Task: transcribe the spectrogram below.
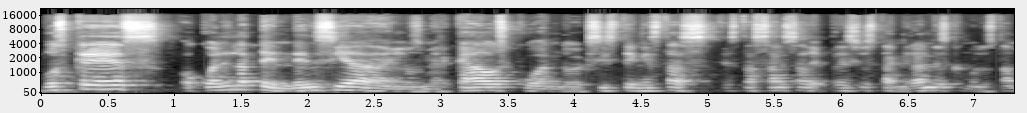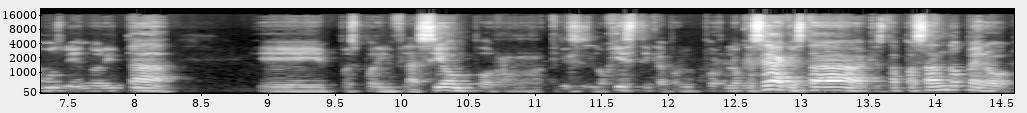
¿vos crees o cuál es la tendencia en los mercados cuando existen estas, esta salsa de precios tan grandes como lo estamos viendo ahorita? Eh, pues por inflación, por crisis logística, por, lo que sea que está, que está pasando, pero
